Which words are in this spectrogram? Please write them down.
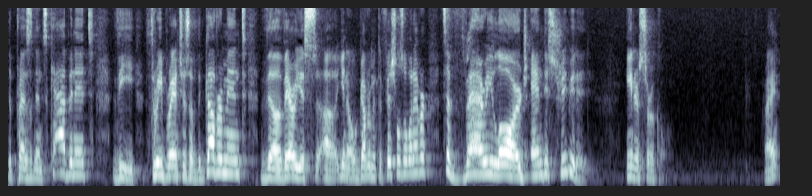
the president's cabinet, the three branches of the government, the various uh, you know, government officials or whatever, it's a very large and distributed inner circle. Right?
